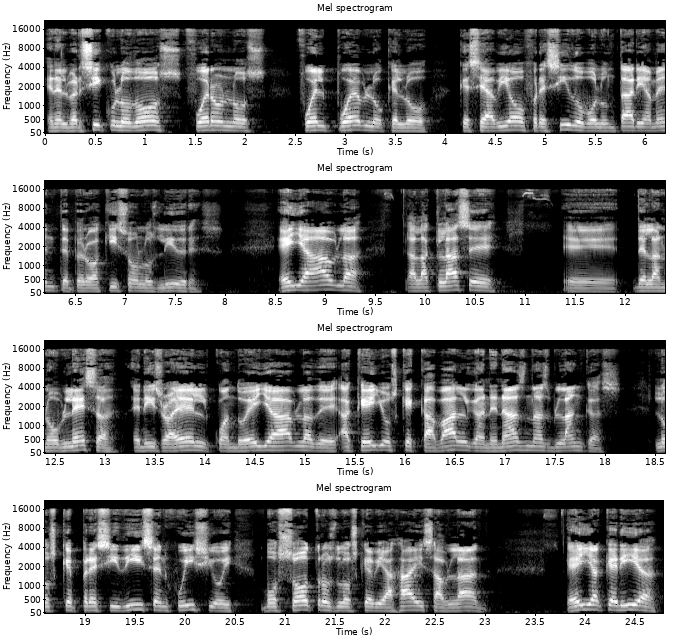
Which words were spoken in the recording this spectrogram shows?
En el versículo 2 fueron los, fue el pueblo que lo que se había ofrecido voluntariamente, pero aquí son los líderes. Ella habla a la clase eh, de la nobleza en Israel cuando ella habla de aquellos que cabalgan en asnas blancas, los que presidís en juicio y vosotros los que viajáis hablad. Ella quería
